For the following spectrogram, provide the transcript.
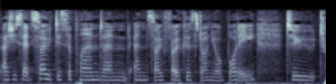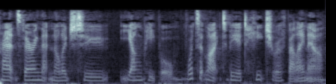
as you said, so disciplined and, and so focused on your body to transferring that knowledge to young people. What's it like to be a teacher of ballet now?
